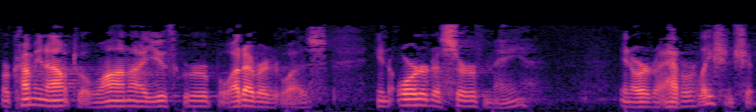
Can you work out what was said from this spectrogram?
were coming out to Awana youth group, whatever it was, in order to serve me, in order to have a relationship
